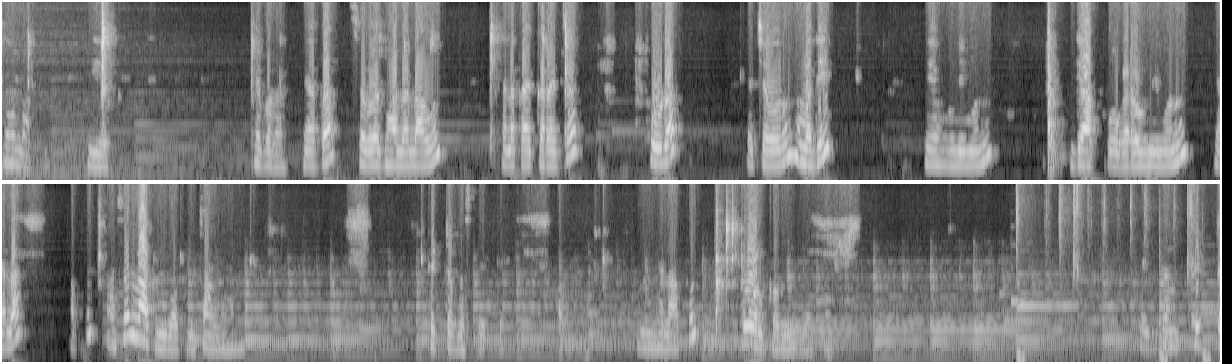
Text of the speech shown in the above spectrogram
झालं. एक. हे बघा हे आता सगळं झालं लावून. त्याला काय करायचं? थोडं त्याच्यावरून मध्ये हे होऊ नये म्हणून गॅप वगैरे होऊ नये म्हणून याला आपण असं लाटून जातो चांगलं फिट्ट बसते ते. ह्याला आपण रोल करून घेऊ एकदम फिट्ट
